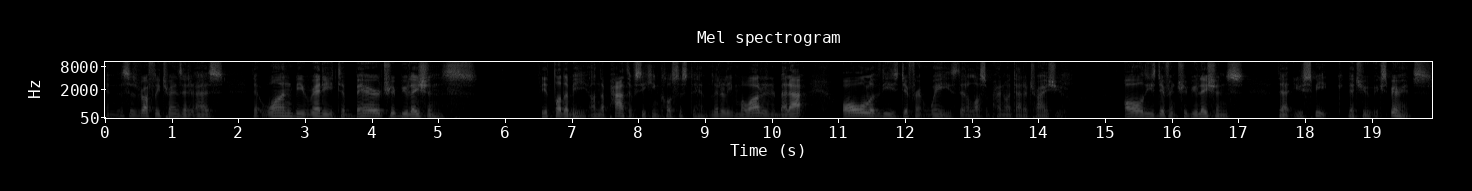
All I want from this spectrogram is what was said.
And this is roughly translated as that one be ready to bear tribulations في طلبه on the path of seeking closest to him. Literally, موارد البلاء, all of these different ways that Allah subhanahu wa ta'ala tries you all these different tribulations that you speak, that you experience.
